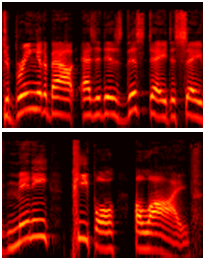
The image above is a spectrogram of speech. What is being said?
to bring it about as it is this day to save many people alive.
